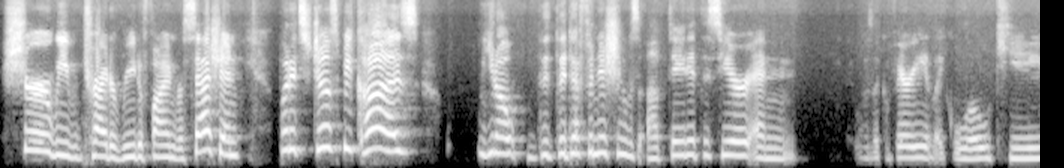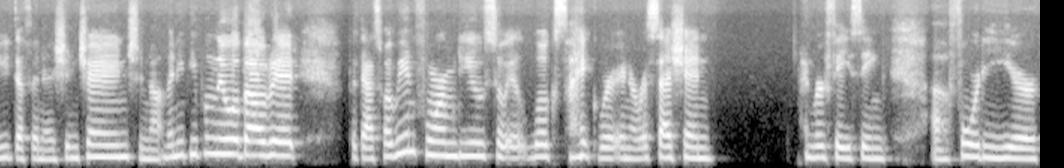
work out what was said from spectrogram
Sure, we try to redefine recession, but it's just because you know, the, the definition was updated this year and it was like a very like low key definition change. And not many people knew about it, but that's why we informed you. So it looks like we're in a recession and we're facing uh, 40 year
